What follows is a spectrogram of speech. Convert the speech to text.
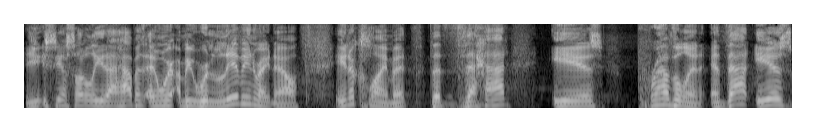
You see how subtly that happens? And we're, I mean, we're living right now in a climate that that is prevalent. And that is,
